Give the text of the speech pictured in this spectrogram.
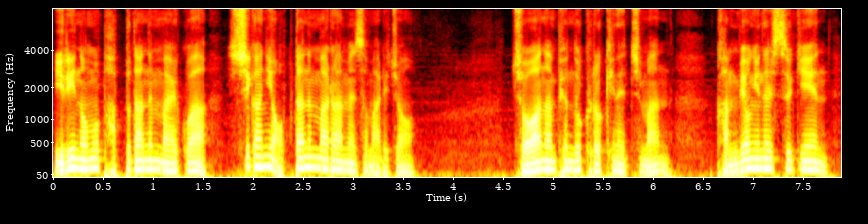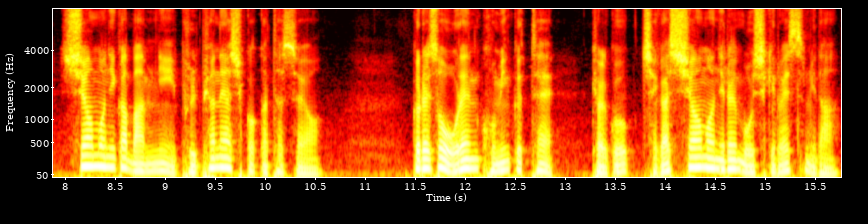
일이 너무 바쁘다는 말과 시간이 없다는 말을 하면서 말이죠. 저와 남편도 그렇긴 했지만 간병인을 쓰기엔 시어머니가 맘이 불편해 하실 것 같았어요. 그래서 오랜 고민 끝에 결국 제가 시어머니를 모시기로 했습니다.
